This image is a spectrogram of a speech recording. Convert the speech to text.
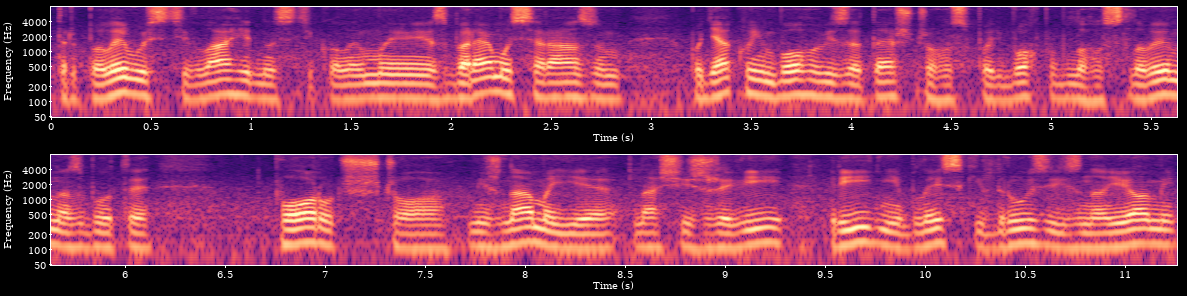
терпеливості, в лагідності, коли ми зберемося разом, подякуємо Богові за те, що Господь Бог поблагословив нас бути поруч, що між нами є наші живі, рідні, близькі, друзі, знайомі.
